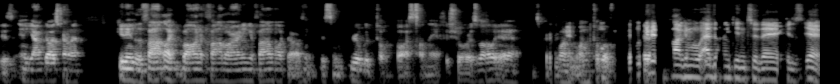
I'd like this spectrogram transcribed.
there's any young guys trying to get into the farm, like buying a farm or owning a farm, like I think there's some real good top advice on there for sure as well. Yeah, it's pretty one, one top we'll, of. We'll give it a plug and we'll add the link into there because yeah,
